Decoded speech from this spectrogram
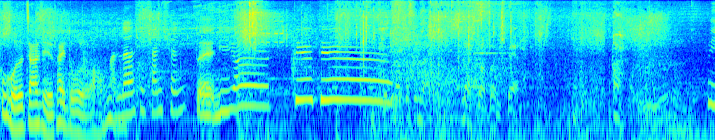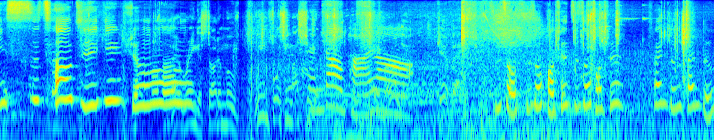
复活的加血也太多了啊！完了，第三圈。对你啊，爹爹！你是超级英雄！看到牌了！直走，直走，跑圈，直走，跑圈，单独，单独。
